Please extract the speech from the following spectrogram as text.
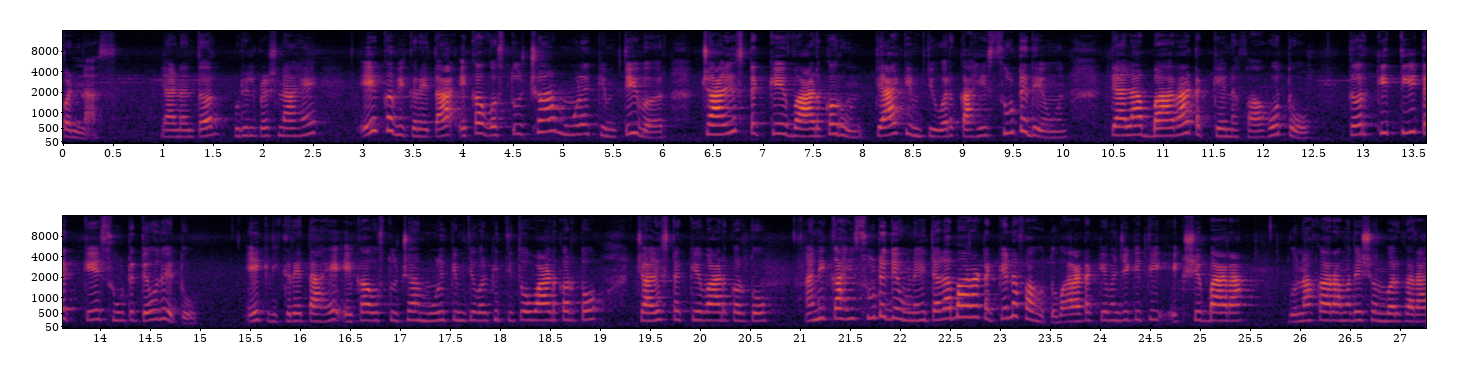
पन्नास. यानंतर पुढील प्रश्न आहे एक विक्रेता एका वस्तूच्या मूळ किमतीवर चाळीस टक्के वाढ करून त्या किमतीवर काही सूट देऊन त्याला बारा टक्के नफा होतो तर किती टक्के सूट तो देतो? एक विक्रेता आहे एका वस्तूच्या मूळ किमतीवर किती तो वाढ करतो? चाळीस टक्के वाढ करतो. आणि काही सूट देऊनही त्याला बारा टक्के नफा होतो. बारा टक्के म्हणजे किती? एकशे बारा. गुणाकारामध्ये शंभर करा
